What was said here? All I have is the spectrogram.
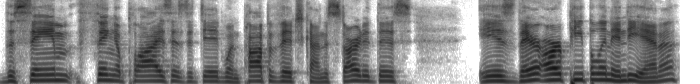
the same thing applies as it did when Popovich kind of started this is there are people in Indiana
